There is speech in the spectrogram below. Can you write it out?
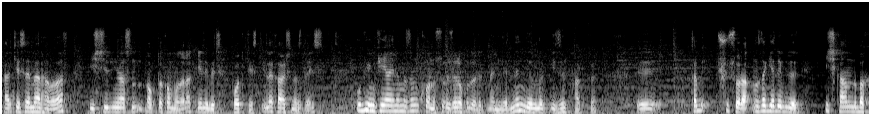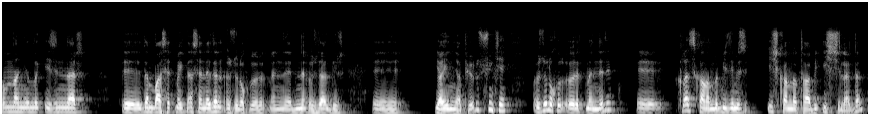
Herkese merhabalar. İşçidünyası.com olarak yeni bir podcast ile karşınızdayız. Bugünkü yayınımızın konusu özel okul öğretmenlerinin yıllık izin hakkı. Ee, Tabi şu soru aklınıza gelebilir. İş kanunu bakımından yıllık izinlerden bahsetmektense neden özel okul öğretmenlerine özel bir e, yayın yapıyoruz? Çünkü özel okul öğretmenleri e, klasik anlamda bildiğimiz iş kanuna tabi işçilerden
